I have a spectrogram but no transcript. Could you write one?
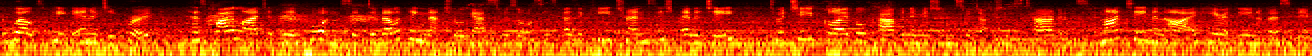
the world's peak energy group, has highlighted the importance of developing natural gas resources as a key transition energy to achieve global carbon emissions reductions targets. My team and I here at the University of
